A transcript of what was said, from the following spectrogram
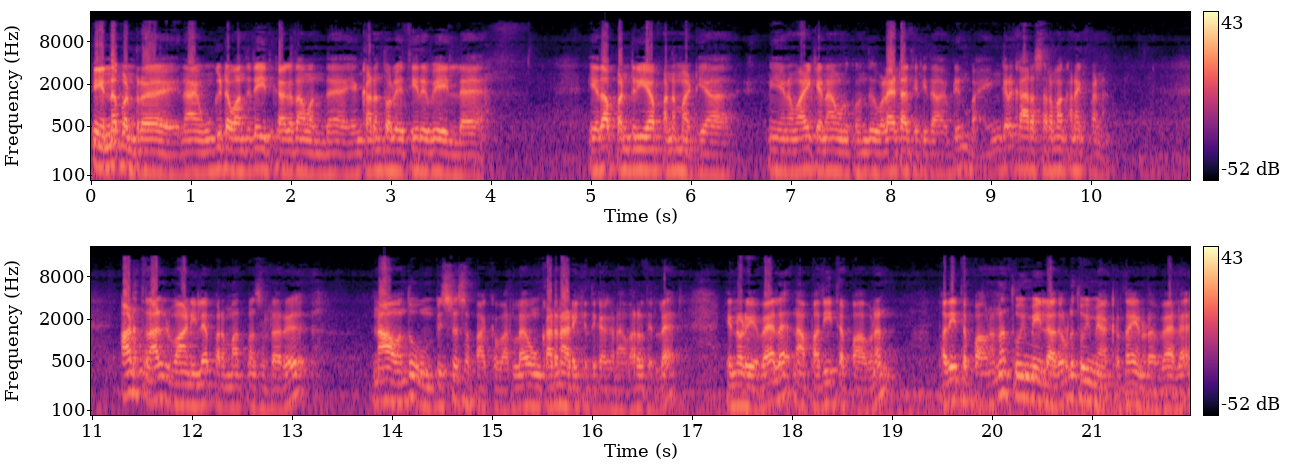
நீ என்ன பண்ணுற நான் உங்ககிட்ட வந்ததே இதுக்காக தான் வந்தேன். என் கடன் தொலை தீரவே இல்லை. நீ எதாவது பண்ணுறியா பண்ண மாட்டியா? நீ என்னை வாழ்க்கைனா உனக்கு வந்து விளையாட்டாக தெரியுதா? அப்படின்னு பயங்கர காரசாரமாக கனெக்ட் பண்ணேன். அடுத்த நாள் வானியில் பரமாத்மா சொல்கிறாரு நான் வந்து உன் பிஸ்னஸை பார்க்க வரல. உன் கடனை அடைக்கிறதுக்காக நான் வரதில்லை என்னுடைய வேலை நான் பதித்த பாவனன். பதித்த பாவனன்னா தூய்மை இல்லாதவரோட தூய்மையாக்கிறது தான் என்னோட வேலை.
